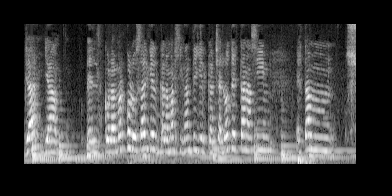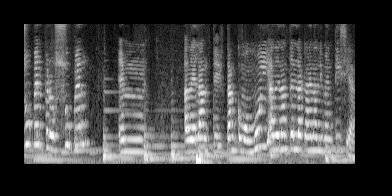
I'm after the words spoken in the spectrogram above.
ya, ya, el calamar colosal y el calamar gigante y el cachalote están así, están súper, pero súper em, adelante, están como muy adelante en la cadena alimenticia,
